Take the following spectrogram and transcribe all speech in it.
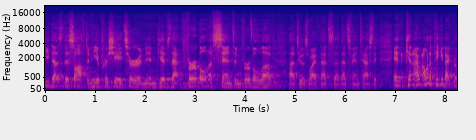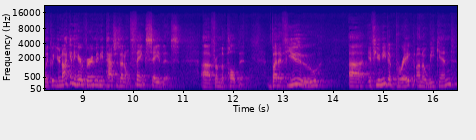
He does this often. He appreciates her and, and gives that verbal assent and verbal love uh, to his wife. That's, uh, that's fantastic. And can, I, I want to piggyback really quick. You're not going to hear very many pastors, I don't think, say this uh, from the pulpit. But if you, uh, if you need a break on a weekend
